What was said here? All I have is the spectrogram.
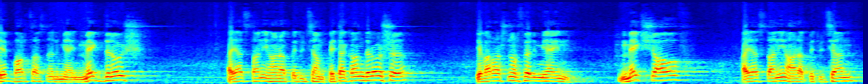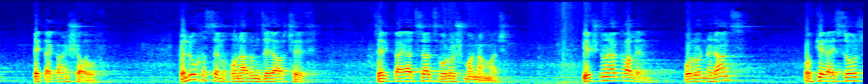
եւ բարձրացնել միայն մեկ դրոշ Հայաստանի Հանրապետության պետական դրոշը եւ առաջնորդվել միայն մեկ շահով Հայաստանի Հանրապետության պետական շահով։ Գլուխս եմ խոնարհում ձեր արչեւ ձեր կայացած որոշման համար։ Եվ շնորհակալ եմ բոլոր նրանց, ովքեր այսօր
